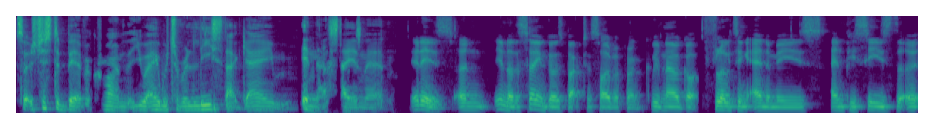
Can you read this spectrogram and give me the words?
So it's just a bit of a crime that you were able to release that game in that state, isn't it? It is, and you know the same goes back to Cyberpunk. We've now got floating enemies, NPCs that are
